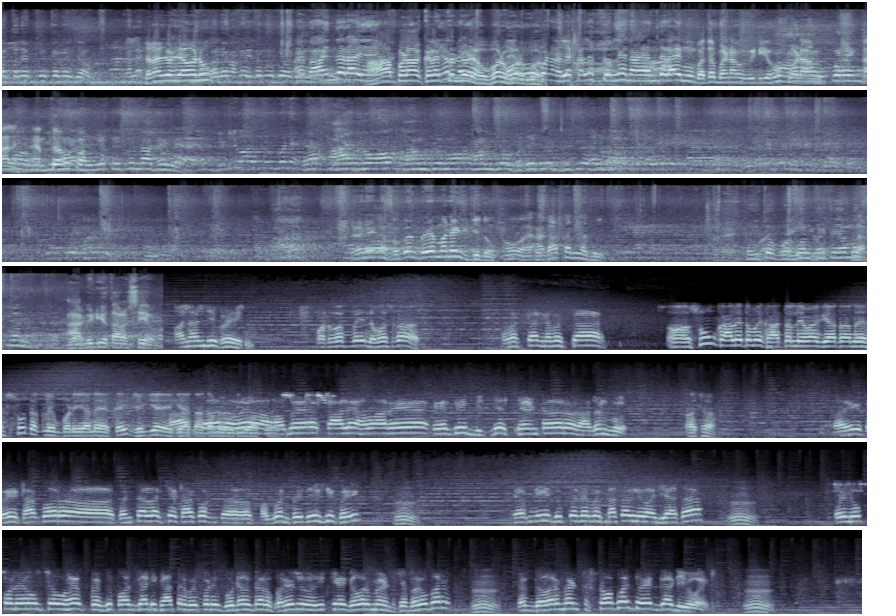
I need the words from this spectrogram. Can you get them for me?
કલેક્ટર જોડે જવાનું? અંદર હા કલેક્ટર જોડે ઉભર ઉભર ઉભર એટલે કલેક્ટર લઈને અંદર આવીને હું બધો બનાવું વીડિયો હું પડાવું હાલે એમ તો હું આ જો આમ જો આમ જો બધે જો વીડિયો બનાવો ભાઈ મને જ કીધું. ખાતર નથી. તો ઈ તો ભગવાન ભાઈ તો એમ જ કહે ને. આ વીડિયો તારો સેવ. આનંદજીભાઈ. પર્વતભાઈ નમસ્કાર. નમસ્કાર નમસ્કાર. શું કાલે તમે ખાતર લેવા ગયા હતા અને શું તકલીફ પડી અને કઈ જગ્યાએ ગયા હતા તમે અમે હવે કાલે સવારે એગ્રી બિઝનેસ સેન્ટર રાધનપુર. અચ્છા. હરિભાઈ ઠાકોર સંચાલક છે ઠાકોર અ, ભગવાનભાઈ દેવસીભાઈ એમની દુકાને અમે ખાતર લેવા ગયા હતા. એ લોકોને એવું કેવું હે કે પાંચ ગાડી ખાતર ભાઈ પડી ગોડાઉન તારું ભરેલું એ કે ગવર્મેન્ટ છે બરોબર? ગવર્મેન્ટ સ્ટોક હોય તો એક ગાડી હોય.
